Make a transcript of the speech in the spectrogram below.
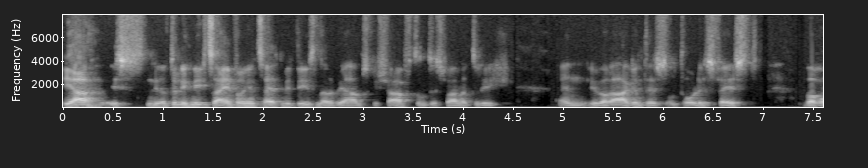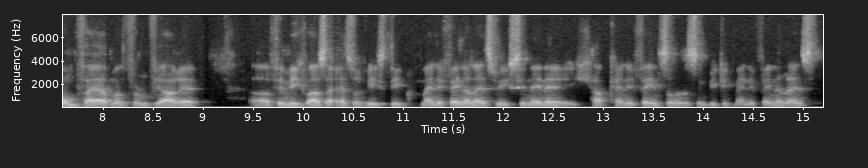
Ja, ist natürlich nicht so einfach in Zeiten wie diesen, aber wir haben es geschafft und es war natürlich ein überragendes und tolles Fest. Warum feiert man fünf Jahre? Äh, Für mich war es einfach wichtig, meine Fanerlines, wie ich sie nenne, ich habe keine Fans, sondern das sind wirklich meine Fanerlines,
